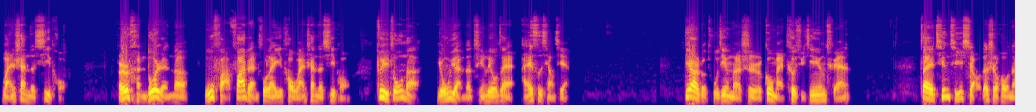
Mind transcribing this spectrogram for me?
完善的系统，而很多人呢无法发展出来一套完善的系统，最终呢永远的停留在 S 象限。第二个途径呢是购买特许经营权。在清奇小的时候呢，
